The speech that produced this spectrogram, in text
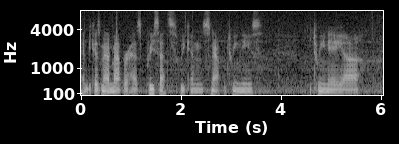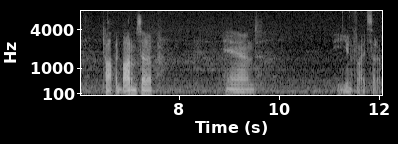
And because MadMapper has presets, we can snap between these, between a uh, top and bottom setup and a unified setup.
